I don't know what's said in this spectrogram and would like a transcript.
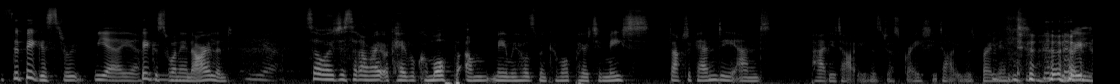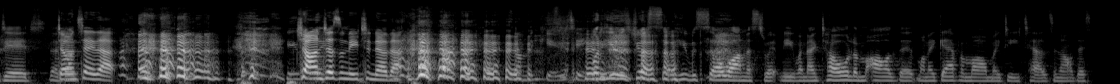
it's the biggest Yeah, yeah. biggest one in Ireland. Yeah. So I just said, all right, okay, we'll come up. And me and my husband come up here to meet Dr. Kennedy. And Paddy thought he was just great. He thought he was brilliant. he really did. That- Don't say that. John doesn't need to know that. It's on the cutie. But he was just, so, he was so honest with me when I told him all the, when I gave him all my details and all this.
